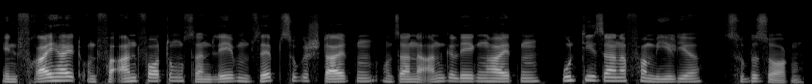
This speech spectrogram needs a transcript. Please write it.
in Freiheit und Verantwortung sein Leben selbst zu gestalten und seine Angelegenheiten und die seiner Familie zu besorgen.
